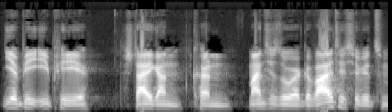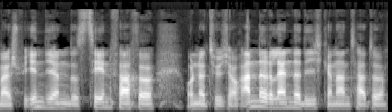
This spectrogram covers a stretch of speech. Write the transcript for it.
ihr BIP steigern können. Manche sogar gewaltig, so wie zum Beispiel Indien, das Zehnfache und natürlich auch andere Länder, die ich genannt hatte,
